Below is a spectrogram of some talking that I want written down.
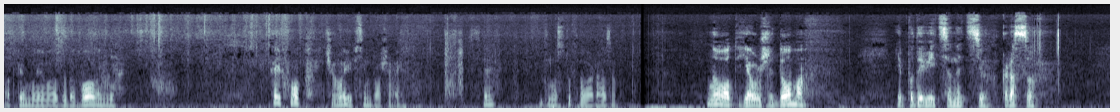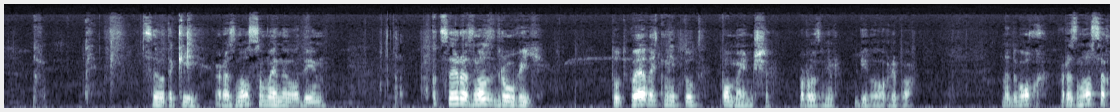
отримуємо задоволення. Кайфок, чого і всім бажаю. Все, до наступного разу. Ну от я вже вдома. І подивіться на цю красу. Це отакий рознос у мене один. Оце рознос другий. Тут велетні, тут поменше розмір білого гриба. На двох розносах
